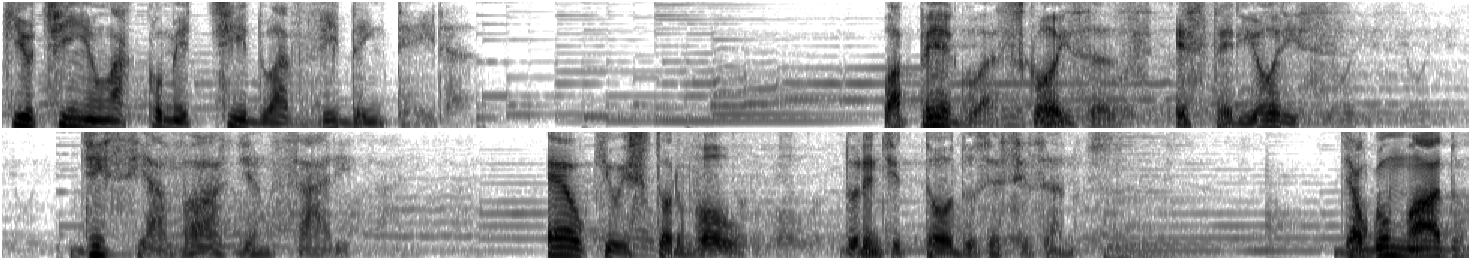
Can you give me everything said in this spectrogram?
que o tinham acometido a vida inteira. O apego às coisas exteriores, disse a voz de Ansari, é o que o estorvou durante todos esses anos. De algum modo,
